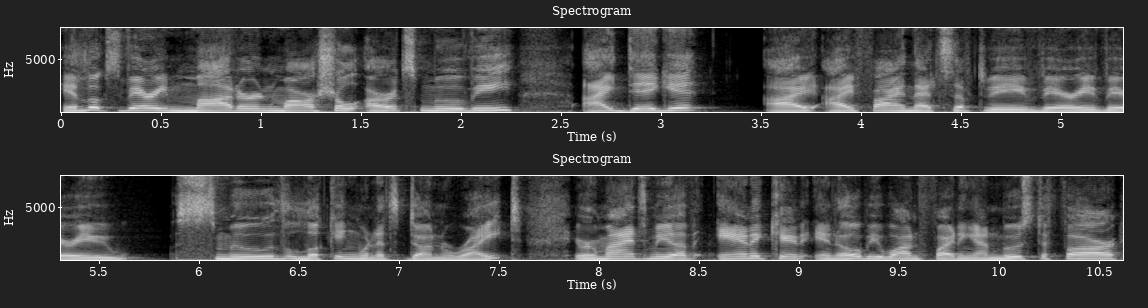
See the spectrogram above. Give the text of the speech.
it looks very modern martial arts movie. I dig it. I I find that stuff to be very very smooth looking when it's done right. It reminds me of Anakin and Obi Wan fighting on Mustafar.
